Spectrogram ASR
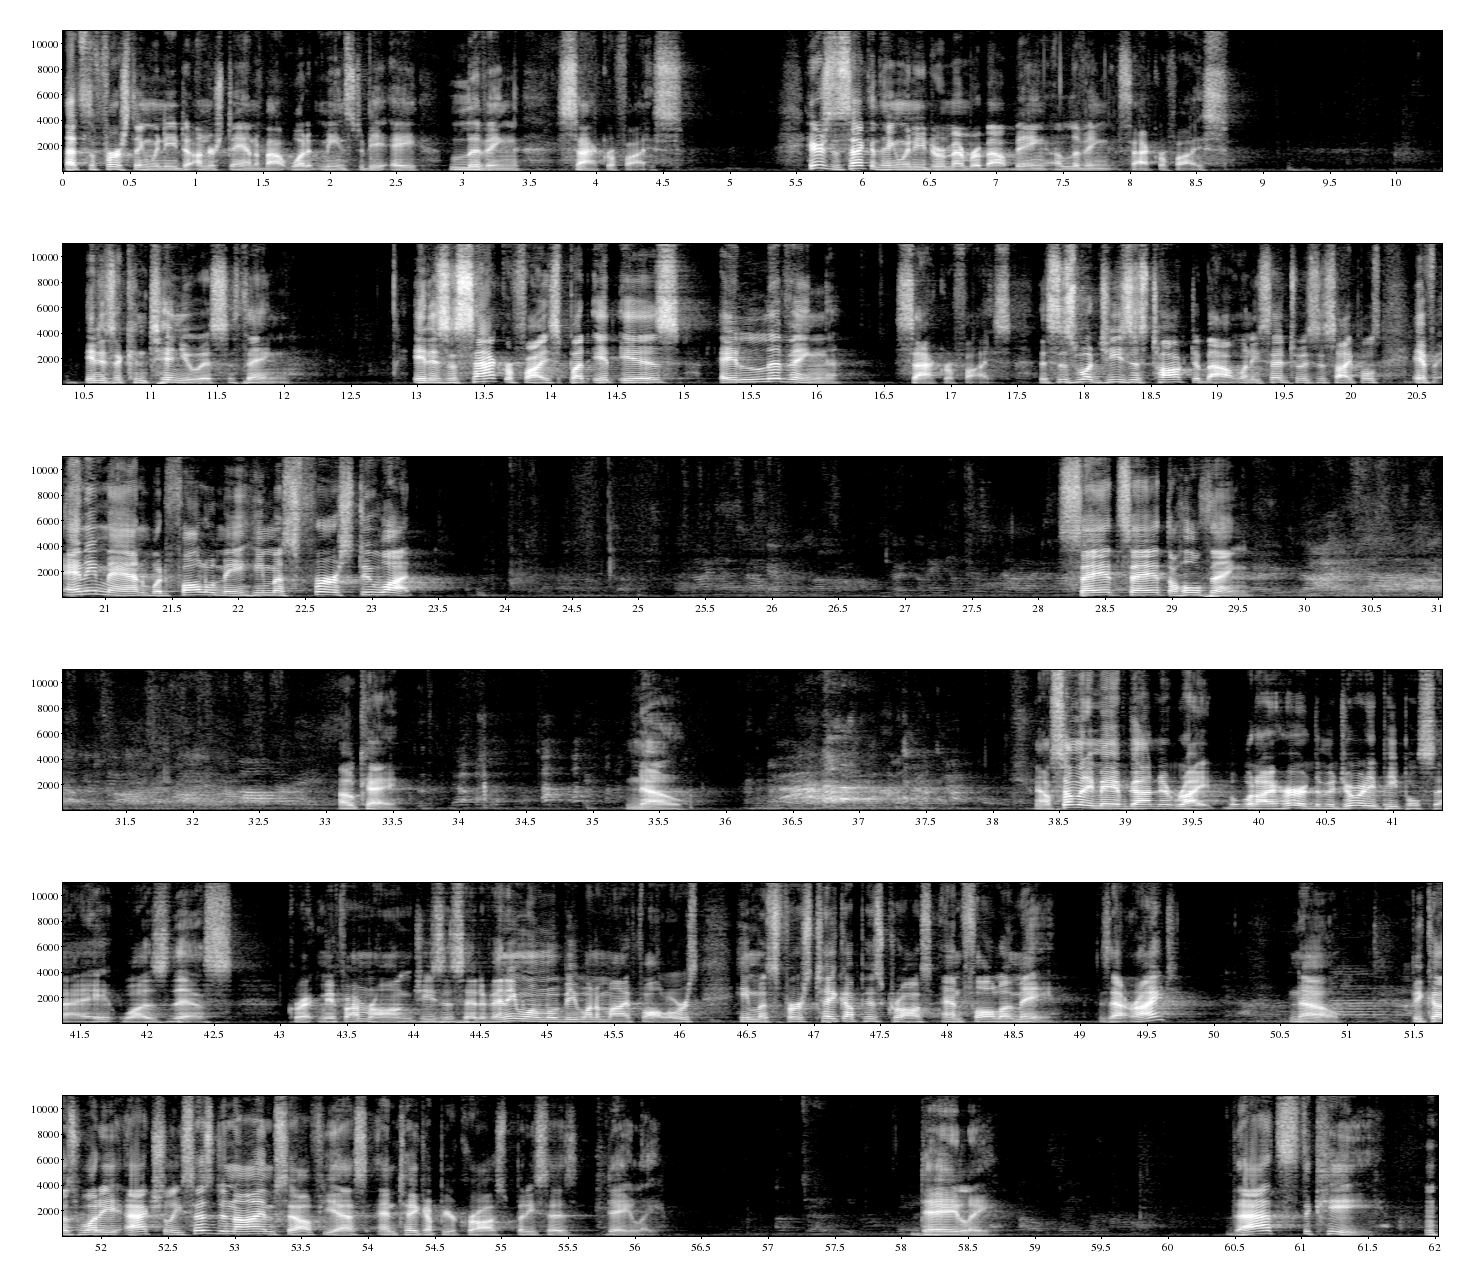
That's the first thing we need to understand about what it means to be a living sacrifice. Here's the second thing we need to remember about being a living sacrifice it is a continuous thing. It is a sacrifice, but it is a living sacrifice. This is what Jesus talked about when he said to his disciples, If any man would follow me, he must first do what? Say it, say it, the whole thing. Okay. No. Now, somebody may have gotten it right, but what I heard the majority of people say was this. Correct me if I'm wrong. Jesus said, If anyone will be one of my followers, he must first take up his cross and follow me. Is that right? No. Because what he actually says, deny himself, yes, and take up your cross, but he says daily. Daily. That's the key.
